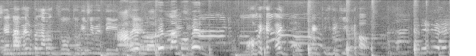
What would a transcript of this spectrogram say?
সে নভেল পেলে আমাকে যৌতুক হিসেবে দিয়ে আরে নোবেল না নোবেল। নভেল এই, কি কি কও? রেডি রেডি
